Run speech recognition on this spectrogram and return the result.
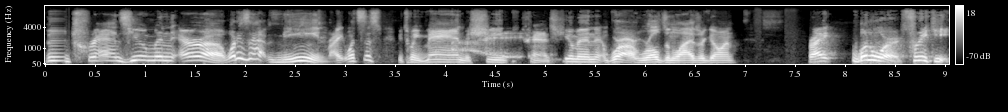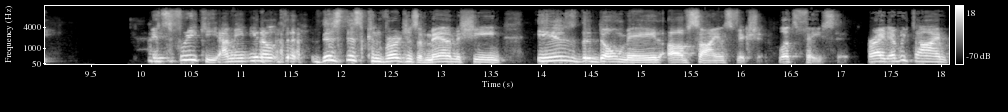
the transhuman era. What does that mean, right? What's this between man, machine, transhuman, and where our worlds and lives are going? Right? One word, freaky it's freaky. I mean, you know, the, this this convergence of man and machine is the domain of science fiction. Let's face it, right? Every time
